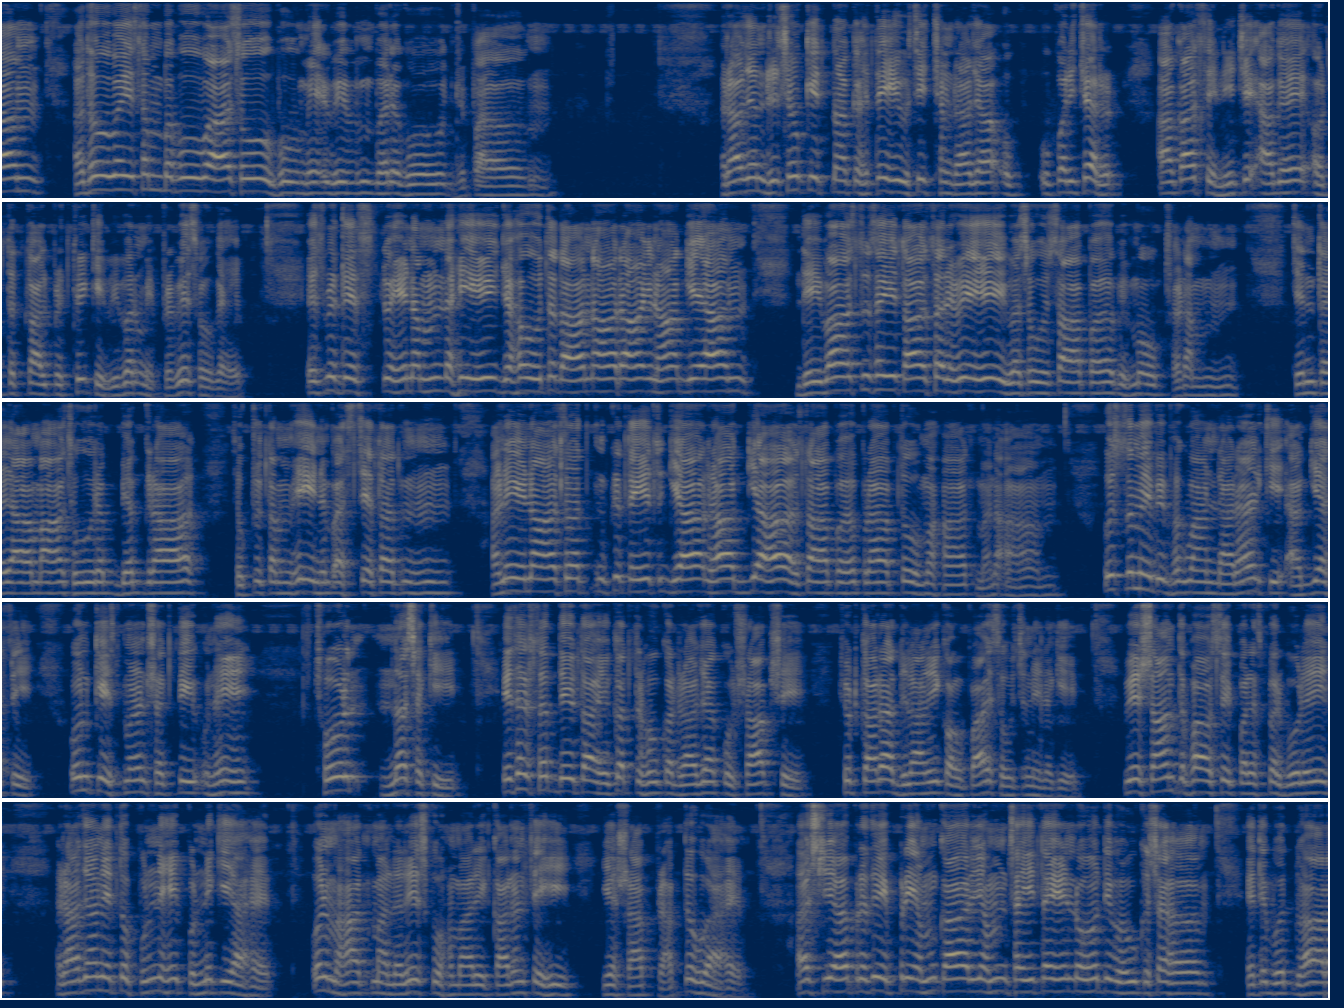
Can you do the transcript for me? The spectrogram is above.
अधो वै संबभूवासो भूमिर्भरगो नृपा राजन ऋषियों के इतना कहते ही उसी क्षण राजा उपरिचर आकाश से नीचे आ गए और तत्काल पृथ्वी के विवर में प्रवेश हो गए। स्मृति स्वेनम नहीं जहो तदा नारायणाज्ञा देवास्तु सहिता सर्वे वसु साप विमोक्षण चिंतया मासूरभ्यग्रा सुकृतम ही निपश्यत अनेनास्मत्कृते राज्ञा साप प्राप्त महात्मना उस समय भी भगवान नारायण की आज्ञा से उनकी स्मरण शक्ति उन्हें छोड़ न सकी। इधर सब देवता एकत्र होकर राजा को श्राप से छुटकारा दिलाने का उपाय सोचने लगे। वे शांत भाव से परस्पर बोले, राजा ने तो पुण्य ही पुण्य किया है। उन महात्मा नरेश को हमारे कारण से ही यह श्राप प्राप्त हुआ है। अस्य प्रति प्रियम कार्यम सहित बहुकश इति बुद्ध्वा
